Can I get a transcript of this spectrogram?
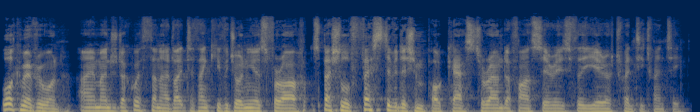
Welcome, everyone. I'm Andrew Duckworth, and I'd like to thank you for joining us for our special festive edition podcast to round off our series for the year of 2020.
